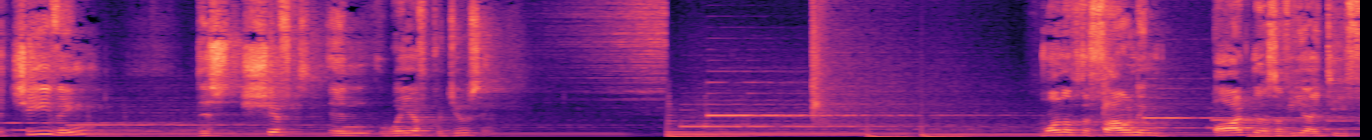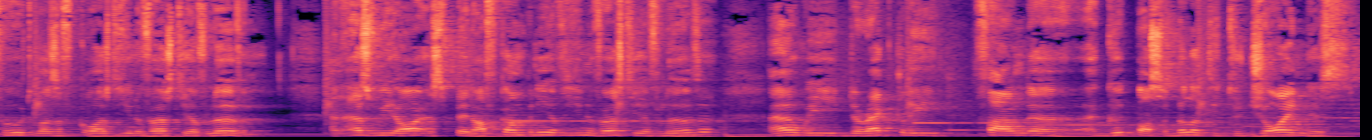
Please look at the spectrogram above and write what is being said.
achieving this shift in way of producing. One of the founding partners of EIT Food was, of course, the University of Leuven. And as we are a spin off company of the University of Leuven, uh, we directly found a, a good possibility to join this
